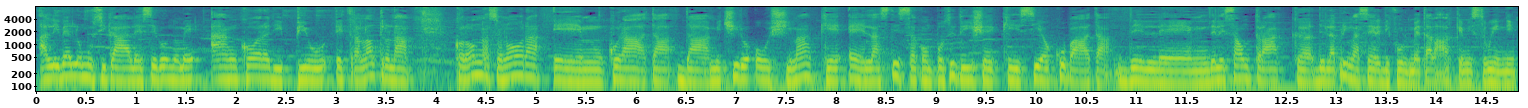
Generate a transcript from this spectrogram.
a livello musicale secondo me ancora di più. E tra l'altro la colonna sonora è mm, curata da Michiro Oshima che è la stessa compositrice che si è occupata delle, mm, delle soundtrack della prima serie di Full Metal Alchemist quindi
